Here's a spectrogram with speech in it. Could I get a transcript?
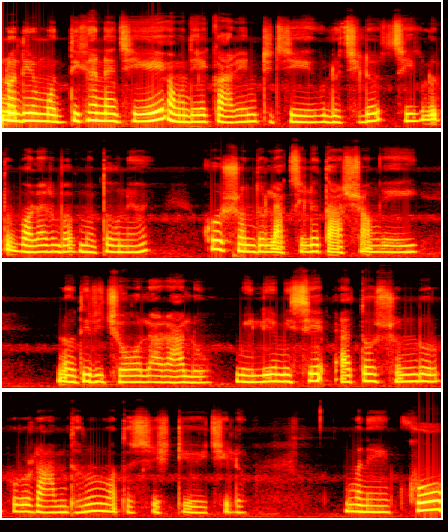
নদীর মধ্যিখানে যে আমাদের কারেন্ট যেগুলো ছিল, সেগুলো তো বলার মতো মনে হয় খুব সুন্দর লাগছিল। তার সঙ্গে এই নদীর জল আর আলো মিলিয়ে মিশিয়ে এত সুন্দর পুরো রামধনুর মতো সৃষ্টি হয়েছিল। মানে খুব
